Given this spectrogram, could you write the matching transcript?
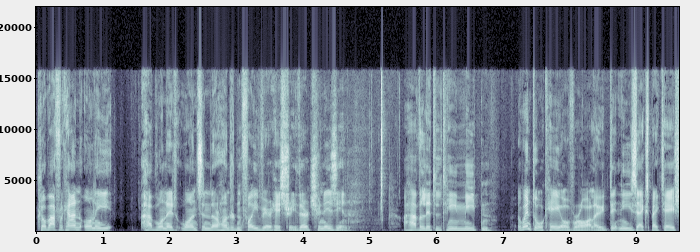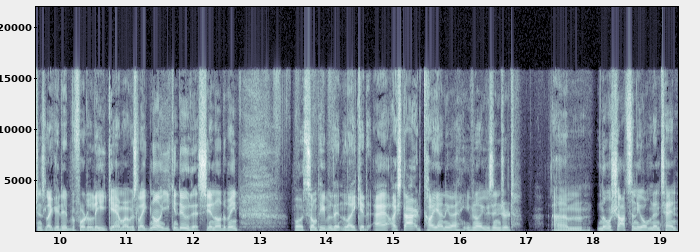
Club Africain only have won it once in their 105 year history. They're Tunisian. I have a little team meeting. It went okay overall. I didn't ease expectations like I did before the league game. I was like, no, you can do this. You know what I mean? But some people didn't like it. Uh, I started Kai anyway, even though he was injured. Um, no shots in the opening 10.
